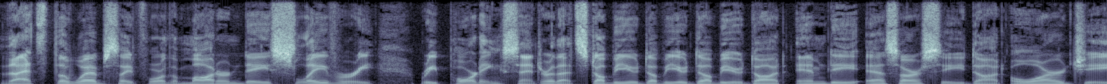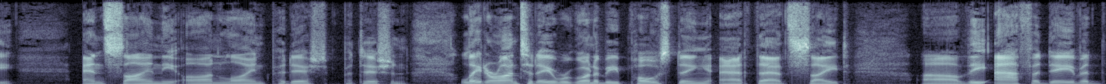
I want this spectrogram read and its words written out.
That's the website for the Modern Day Slavery Reporting Center. That's www.mdsrc.org and sign the online petition. Later on today, we're going to be posting at that site uh, the affidavit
